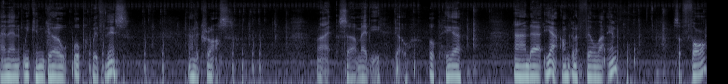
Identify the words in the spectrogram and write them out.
And then we can go up with this and across. Right so maybe go up here. And uh, yeah I'm gonna fill that in. So 4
